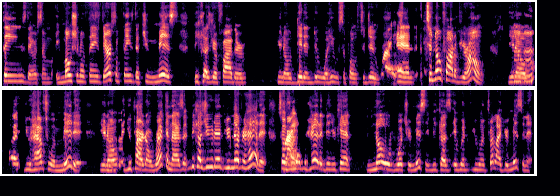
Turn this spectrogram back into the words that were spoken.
things. There are some emotional things. There are some things that you missed because your father, you know, didn't do what he was supposed to do, right. and to no fault of your own you know, mm-hmm. but you have to admit it, you know, mm-hmm. and you probably don't recognize it because you didn't, you never had it. So right. if you never had it, then you can't know what you're missing because it would you wouldn't feel like you're missing it.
